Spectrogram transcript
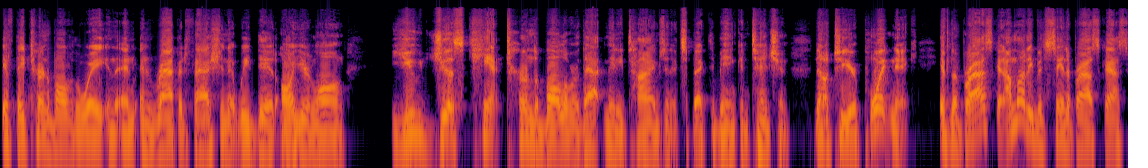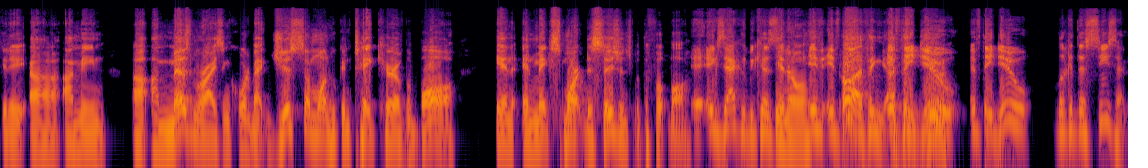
if they turn the ball over the way in, in, in rapid fashion that we did all year long. You just can't turn the ball over that many times and expect to be in contention. Now, to your point, Nick, if Nebraska, I'm not even saying Nebraska has to uh, I mean, uh, a mesmerizing quarterback, just someone who can take care of the ball and and make smart decisions with the football. Exactly, because You know? if if, Oh, I think I if they do, dude, if they do, look at this season.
